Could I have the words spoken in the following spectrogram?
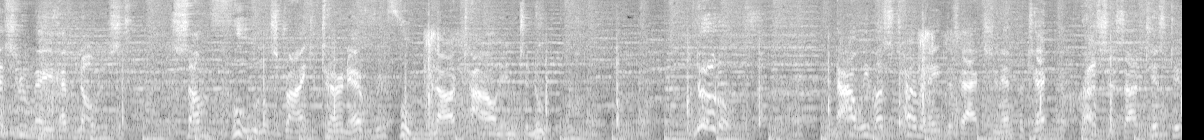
As you may have noticed, some fool is trying to turn every food in our town into. Noodles! Now we must terminate this action and protect the precious artistic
